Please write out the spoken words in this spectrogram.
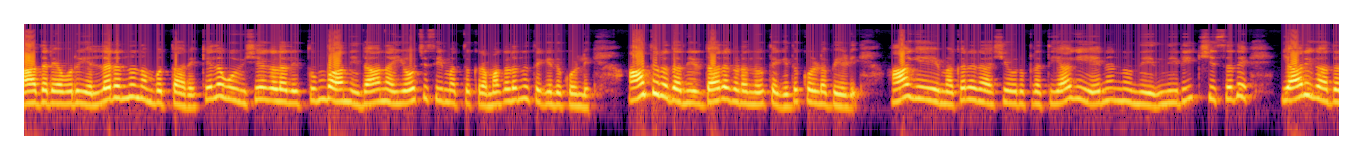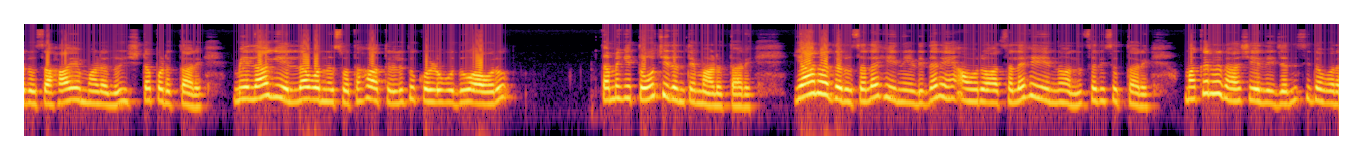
ಆದರೆ ಅವರು ಎಲ್ಲರನ್ನೂ ನಂಬುತ್ತಾರೆ. ಕೆಲವು ವಿಷಯಗಳಲ್ಲಿ ತುಂಬ ನಿಧಾನ ಯೋಚಿಸಿ ಮತ್ತು ಕ್ರಮಗಳನ್ನು ತೆಗೆದುಕೊಳ್ಳಿ. ಆತುರದ ನಿರ್ಧಾರಗಳನ್ನು ತೆಗೆದುಕೊಳ್ಳಬೇಡಿ. ಹಾಗೆಯೇ ಮಕರ ರಾಶಿಯವರು ಪ್ರತಿಯಾಗಿ ಏನನ್ನು ನಿರೀಕ್ಷಿಸದೆ ಯಾರಿಗಾದರೂ ಸಹಾಯ ಮಾಡಲು ಇಷ್ಟಪಡುತ್ತಾರೆ. ಮೇಲಾಗಿ ಎಲ್ಲವನ್ನು ಸ್ವತಃ ತಿಳಿದುಕೊಳ್ಳುವುದು ಅವರು ತಮಗೆ ತೋಚಿದಂತೆ ಮಾಡುತ್ತಾರೆ. ಯಾರಾದರೂ ಸಲಹೆ ನೀಡಿದರೆ ಅವರು ಆ ಸಲಹೆಯನ್ನು ಅನುಸರಿಸುತ್ತಾರೆ. ಮಕರ ರಾಶಿಯಲ್ಲಿ ಜನಿಸಿದವರ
